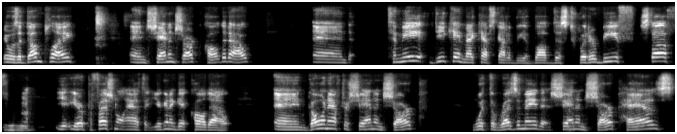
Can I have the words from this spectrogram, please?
It was a dumb play, and Shannon Sharpe called it out. And to me, DK Metcalf's got to be above this Twitter beef stuff. Mm-hmm. You're a professional athlete. You're going to get called out. And going after Shannon Sharpe with the resume that Shannon Sharpe has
